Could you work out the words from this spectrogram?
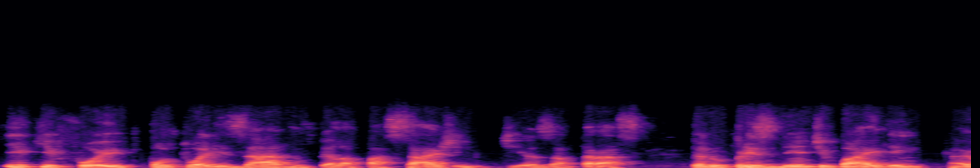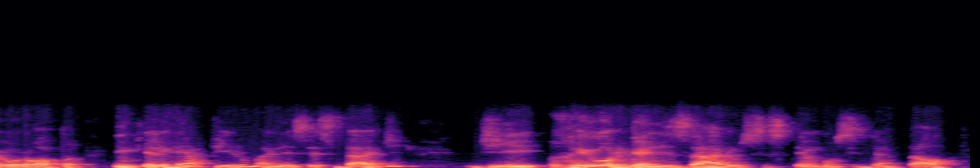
e que foi pontualizado pela passagem, dias atrás, pelo presidente Biden à Europa, em que ele reafirma a necessidade de reorganizar o sistema ocidental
